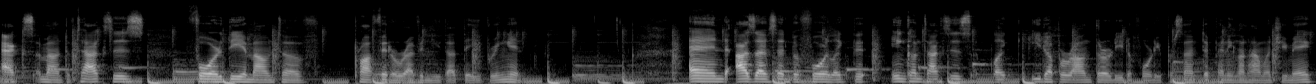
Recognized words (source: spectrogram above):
X amount of taxes for the amount of profit or revenue that they bring in. And as I've said before, like the income taxes like eat up around 30 to 40% depending on how much you make.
